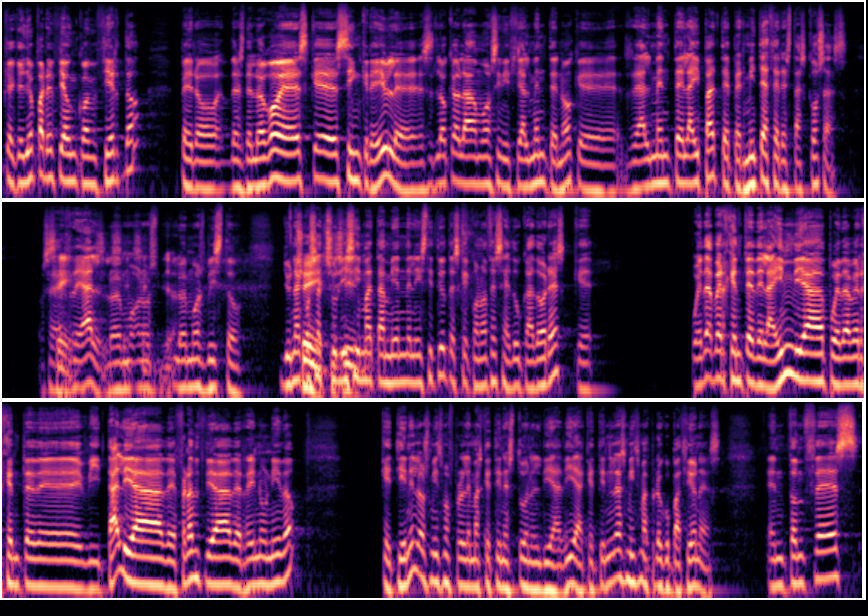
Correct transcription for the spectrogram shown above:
que aquello parecía un concierto. Pero desde luego es que es increíble, es lo que hablábamos inicialmente, ¿no? Que realmente el iPad te permite hacer estas cosas. O sea, es real, lo, hemos, lo, hemos, visto. Y una cosa chulísima también del instituto es que conoces a educadores que puede haber gente de la India, puede haber gente de Italia, de Francia, de Reino Unido, que tiene los mismos problemas que tienes tú en el día a día, que tiene las mismas preocupaciones. Entonces,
